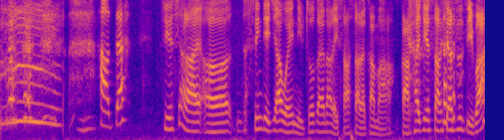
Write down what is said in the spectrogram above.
好的。接下来，呃，Cindy 嘉伟，你坐在那里傻傻的干嘛？赶快介绍一下自己吧。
